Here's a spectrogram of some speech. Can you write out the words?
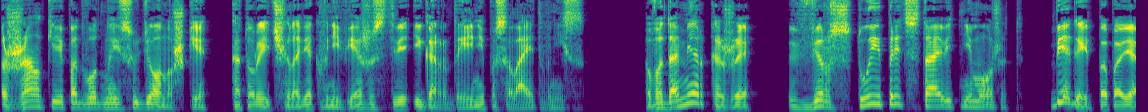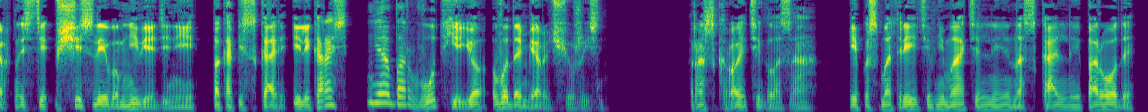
жалкие подводные суденушки, которые человек в невежестве и гордыне посылает вниз. Водомерка же в версту и представить не может бегает по поверхности в счастливом неведении, пока пескарь или карась не оборвут ее водомерочью жизнь. Раскройте глаза и посмотрите внимательнее на скальные породы,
